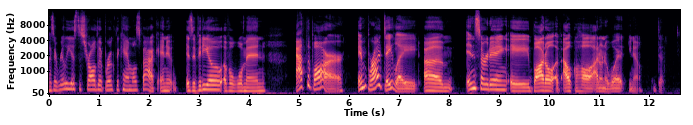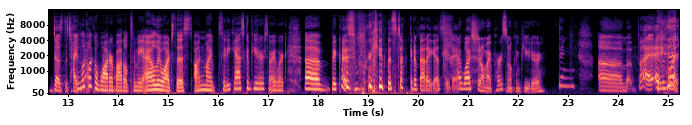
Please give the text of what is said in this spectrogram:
because it really is the straw that broke the camel's back. And it is a video of a woman at the bar in broad daylight, um, inserting a bottle of alcohol. I don't know what, you know, d- does the type It looked like a water bottle to me. I only watched this on my CityCast computer. Sorry, work. Uh, because Morgan was talking about it yesterday. I watched it on my personal computer. Ding. Um, but It was work.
